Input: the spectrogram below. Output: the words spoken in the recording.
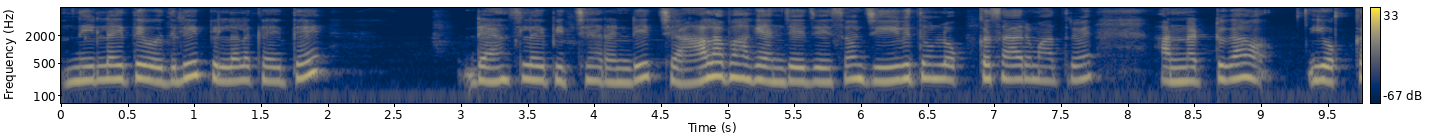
నీళ్ళైతే వదిలి పిల్లలకైతే డ్యాన్స్లు వేయించారండి చాలా బాగా ఎంజాయ్ చేసాం జీవితంలో ఒక్కసారి మాత్రమే అన్నట్టుగా ఈ ఒక్క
